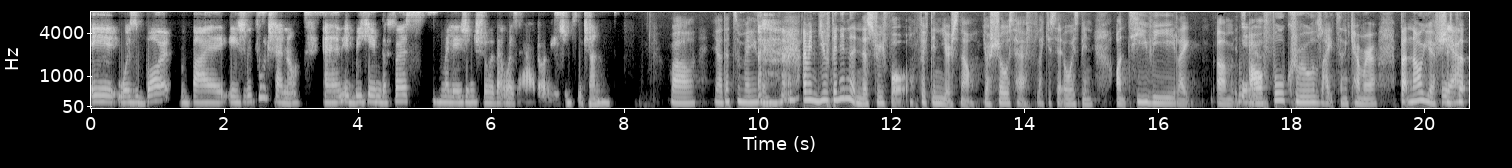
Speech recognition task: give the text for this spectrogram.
it was bought by Asian Food Channel and it became the first Malaysian show that was aired on Asian Food Channel. Wow. Yeah, that's amazing. I mean, you've been in the industry for 15 years now. Your shows have, like you said, always been on TV, like um, it's yeah. all full crew, lights and camera. But now you have shifted yeah.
